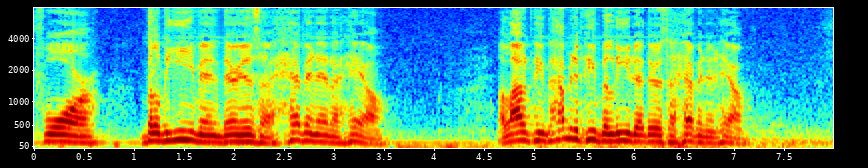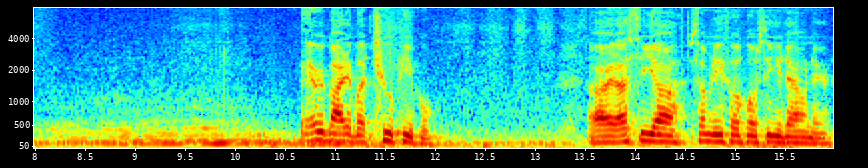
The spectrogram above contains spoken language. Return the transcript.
for believing there is a heaven and a hell? A lot of people, how many people believe that there's a heaven and hell? Everybody but two people. All right, I see y'all. some of these folks gonna see you down there.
